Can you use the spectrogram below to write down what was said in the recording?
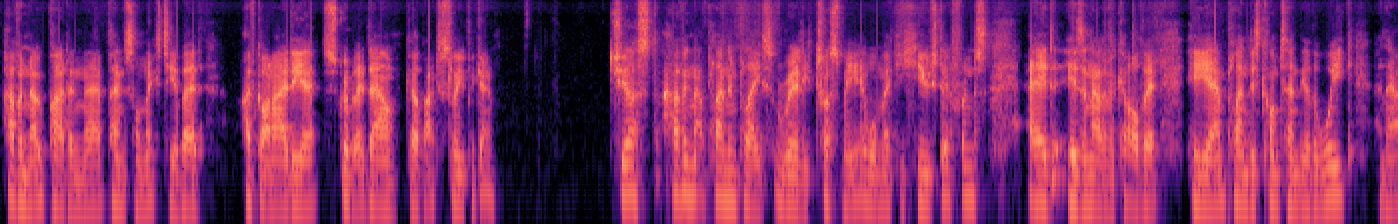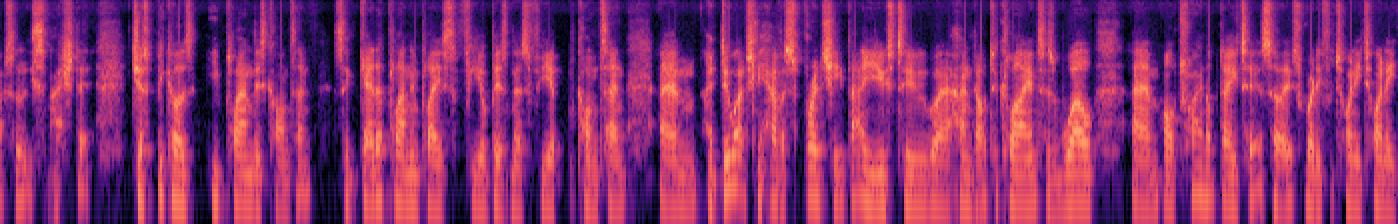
have a notepad and a pencil next to your bed. I've got an idea, scribble it down, go back to sleep again just having that plan in place, really, trust me, it will make a huge difference. Ed is an advocate of it. He um, planned his content the other week and absolutely smashed it just because he planned his content. So get a plan in place for your business, for your content. Um, I do actually have a spreadsheet that I used to uh, hand out to clients as well. Um, I'll try and update it so it's ready for 2020,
